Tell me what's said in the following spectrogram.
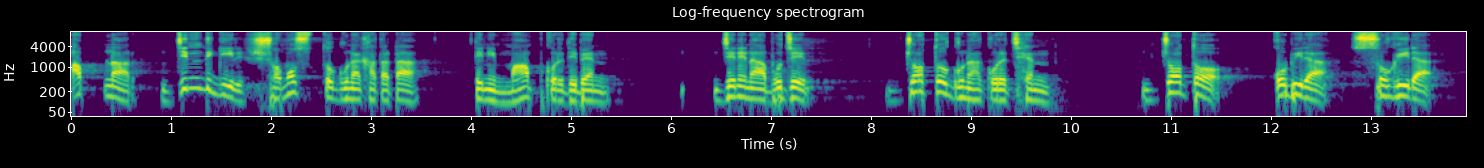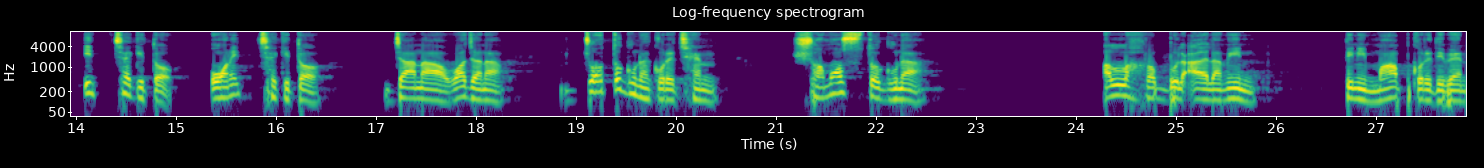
আপনার জিন্দিগির সমস্ত গুণাখাতাটা তিনি মাফ করে দিবেন। জেনে না বুঝে যত গুনাহ করেছেন, যত কবিরা, সগিরা, ইচ্ছাকৃত, অনিচ্ছাকৃত, জানা, অজানা যত গুনাহ করেছেন, সমস্ত গুণা আল্লাহ রব্বুল আলামিন তিনি মাফ করে দিবেন।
